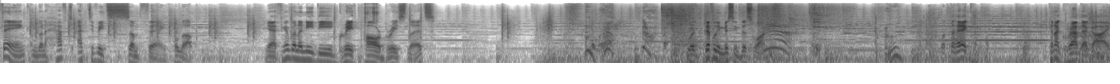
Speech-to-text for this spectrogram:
think I'm gonna have to activate something. Hold up. Yeah, I think I'm gonna need the Great Power Bracelet. We're definitely missing this one. What the heck? Can I grab that guy?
